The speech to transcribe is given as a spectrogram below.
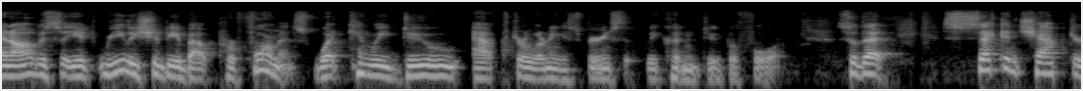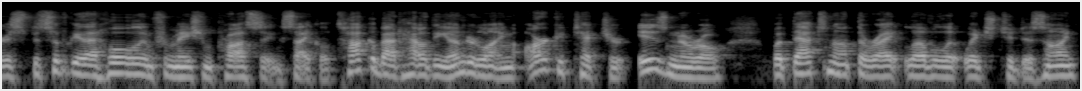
And obviously, it really should be about performance. What can we do after learning experience that we couldn't do before? So that second chapter is specifically that whole information processing cycle. Talk about how the underlying architecture is neural, but that's not the right level at which to design.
